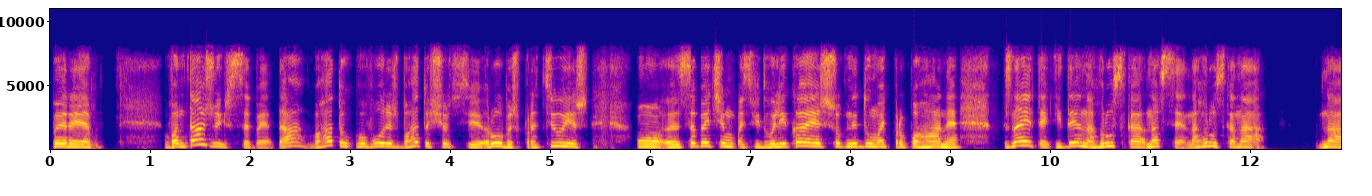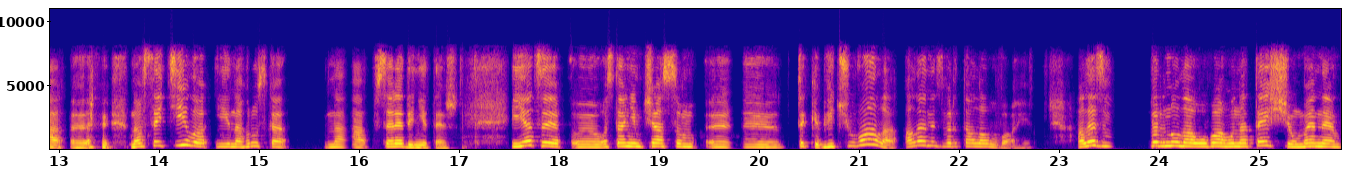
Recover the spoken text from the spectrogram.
перевантажуєш себе, да, багато говориш, багато щось робиш, працюєш, о, е, себе чимось відволікаєш, щоб не думати про погане. Знаєте, іде нагрузка на все, нагрузка на, на, е, на все тіло і нагрузка на всередині теж. І я це е, останнім часом е, е, таке відчувала, але не звертала уваги. Але звернула увагу на те, що в мене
